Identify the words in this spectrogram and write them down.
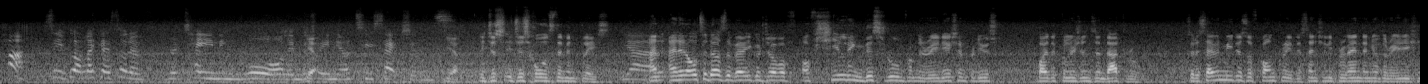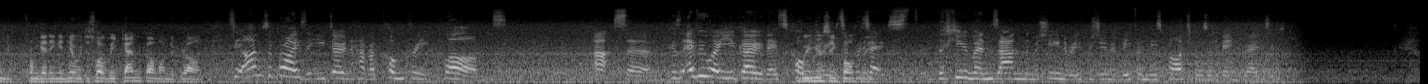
Huh. So you've got like a sort of retaining wall in between yeah. your two sections. Yeah, it just it just holds them in place. Yeah. And and it also does a very good job of, of shielding this room from the radiation produced by the collisions in that room. So the seven meters of concrete essentially prevent any of the radiation from getting in here, which is why we can come on the ground. See, I'm surprised that you don't have a concrete plant at CERN, because everywhere you go, there's concrete to concrete. protect the humans and the machinery, presumably from these particles that are being created.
